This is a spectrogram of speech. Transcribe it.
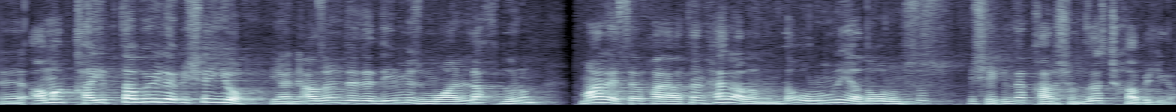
Ee, ama kayıpta böyle bir şey yok. Yani az önce dediğimiz muallak durum maalesef hayatın her alanında olumlu ya da olumsuz bir şekilde karşımıza çıkabiliyor.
